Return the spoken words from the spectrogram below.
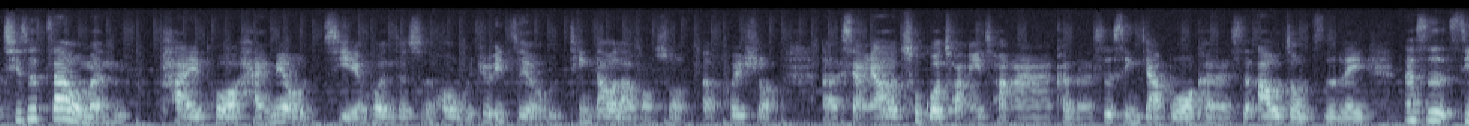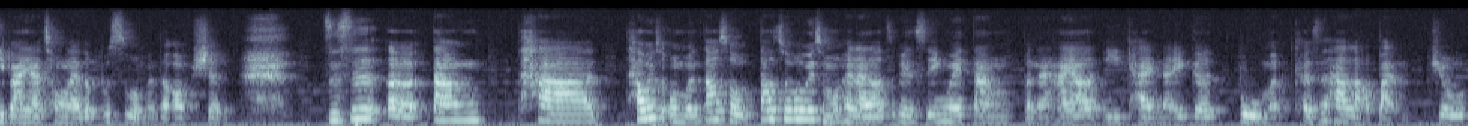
其实，在我们拍拖还没有结婚的时候，我就一直有听到我老公说，呃，会说，呃，想要出国闯一闯啊，可能是新加坡，可能是澳洲之类，但是西班牙从来都不是我们的 option，只是呃，当他他为什么我们到时候到最后为什么会来到这边，是因为当本来他要离开那一个部门，可是他老板就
